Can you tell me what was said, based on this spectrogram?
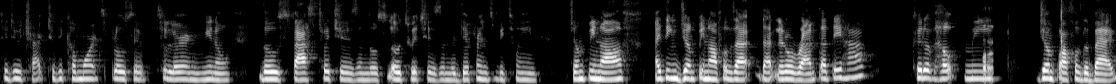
To do track, to become more explosive, to learn, you know, those fast twitches and those slow twitches and the difference between jumping off. I think jumping off of that that little ramp that they have could have helped me jump off of the bag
